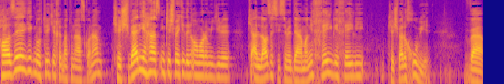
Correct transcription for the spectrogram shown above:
تازه یک نکته که خدمتتون ارز کنم کشوری هست این کشوری که دارین آمار رو می‌گیره که لحاظ سیستم درمانی خیلی خیلی کشور خوبیه. و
